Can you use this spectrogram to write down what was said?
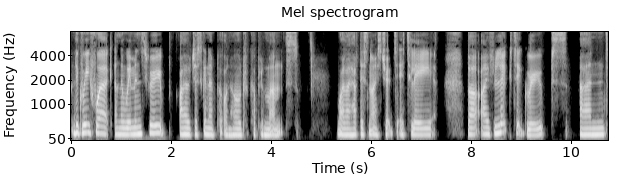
The grief work and the women's group, I'm just going to put on hold for a couple of months while I have this nice trip to Italy. But I've looked at groups and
